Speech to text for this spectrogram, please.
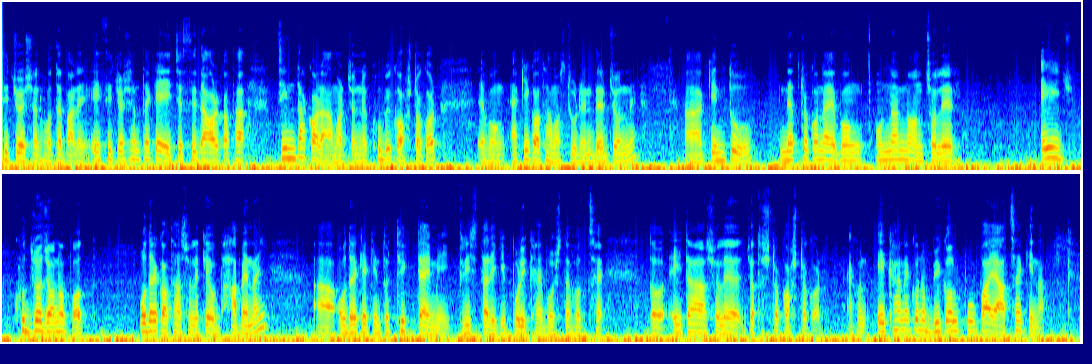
সিচুয়েশন হতে পারে। এই সিচুয়েশন থেকে এইচএসসি দেওয়ার কথা চিন্তা করা আমার জন্য খুবই কষ্টকর এবং একই কথা আমার স্টুডেন্টদের জন্য। কিন্তু নেত্রকোনা এবং অন্যান্য অঞ্চলের এই ক্ষুদ্র জনপদ ওদের কথা আসলে কেউ ভাবে নাই। ওদেরকে কিন্তু ঠিক টাইমেই ত্রিশ তারিখে পরীক্ষায় বসতে হচ্ছে। তো এইটা আসলে যথেষ্ট কষ্টকর। এখন এখানে কোনো বিকল্প উপায় আছে কিনা? আহ,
